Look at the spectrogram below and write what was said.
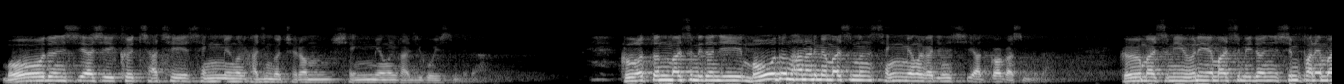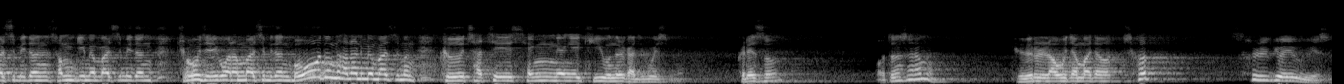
모든 씨앗이 그 자체의 생명을 가진 것처럼 생명을 가지고 있습니다. 그 어떤 말씀이든지 모든 하나님의 말씀은 생명을 가진 씨앗과 같습니다. 그 말씀이 은혜의 말씀이든 심판의 말씀이든 섬김의 말씀이든 교제에 관한 말씀이든 모든 하나님의 말씀은 그 자체의 생명의 기운을 가지고 있습니다. 그래서 어떤 사람은 교회를 나오자마자 첫 설교에 의해서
